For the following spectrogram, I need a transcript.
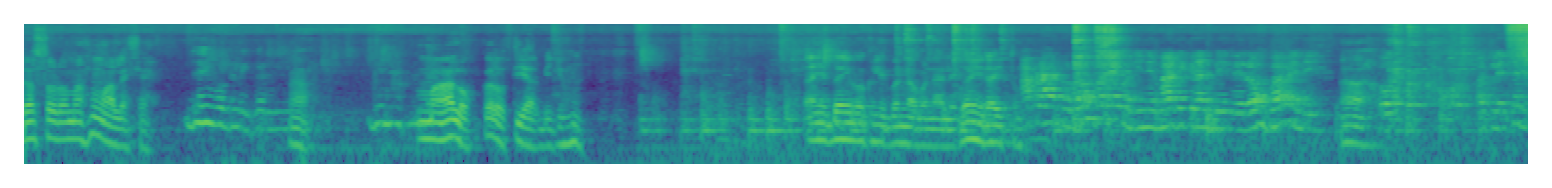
રસોડામાં શું હાલે છે? હા. માં હાલો કરો તૈયાર બીજું હું. અહીંયા દહીં વખલી બના બના લે દહીં રાયતું. હા. તો એટલે છે ને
